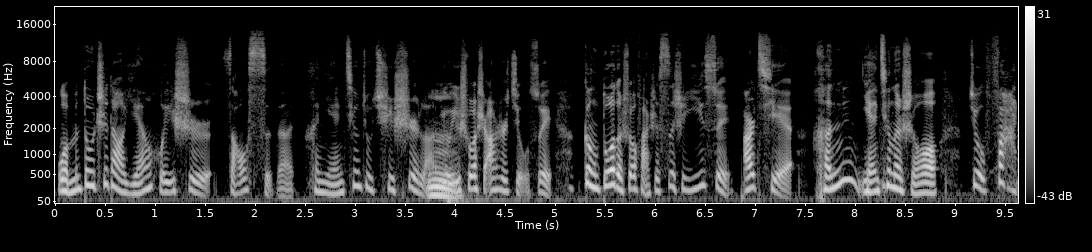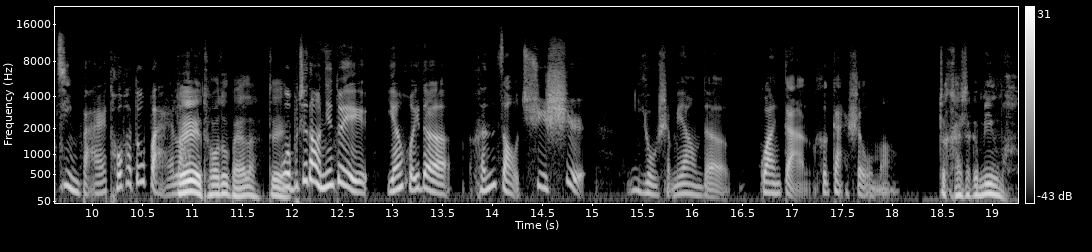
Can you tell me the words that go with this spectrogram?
我们都知道颜回是早死的，很年轻就去世了。有一说是二十九岁，更多的说法是四十一岁，而且很年轻的时候就发尽白，头发都白了。对，头发都白了。对，我不知道您对颜回的很早去世有什么样的观感和感受吗？这还是个命吧，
